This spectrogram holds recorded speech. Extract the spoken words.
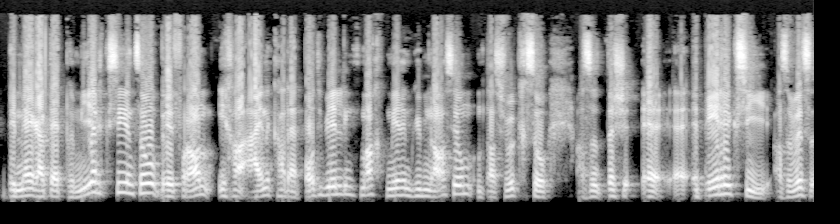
Ich bin mega deprimiert gewesen und so, weil vor allem, ich habe einen gehabt, der Bodybuilding gemacht, mir im Gymnasium, und das ist wirklich so, also, das war äh, äh, eine Beere gewesen. Also, weißt,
